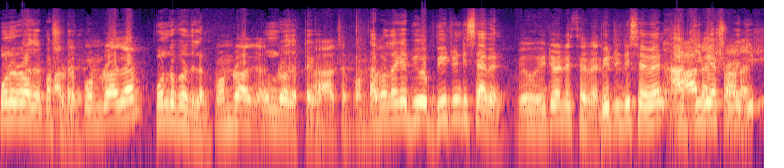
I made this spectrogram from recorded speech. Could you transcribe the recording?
পনেরো হাজার পাঁচশো টাকা। পনেরো হাজার? পনেরো করে দিলাম। পনেরো হাজার। পনেরো হাজার টাকা। আচ্ছা তারপর দেখে Vivo B twenty seven V twenty seven B twenty seven আট জিবি 128 একশোটা জিবি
